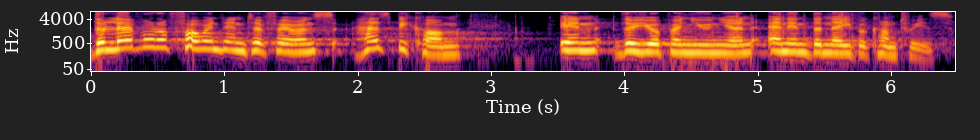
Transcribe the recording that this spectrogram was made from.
the level of foreign interference has become in the European Union and in the neighbour countries.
